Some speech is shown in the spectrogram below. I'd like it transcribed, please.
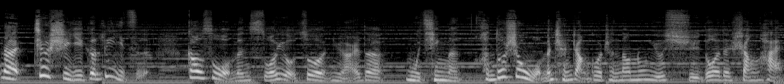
那这是一个例子，告诉我们所有做女儿的母亲们，很多时候我们成长过程当中有许多的伤害，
